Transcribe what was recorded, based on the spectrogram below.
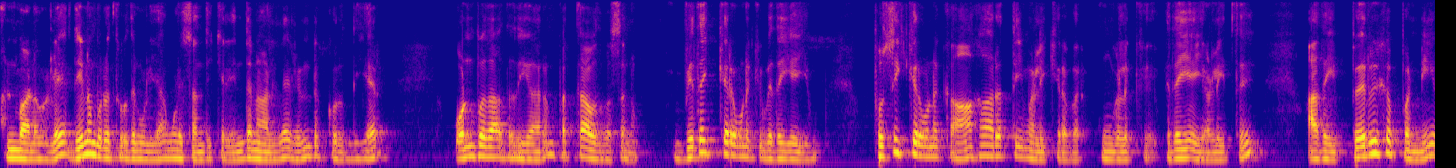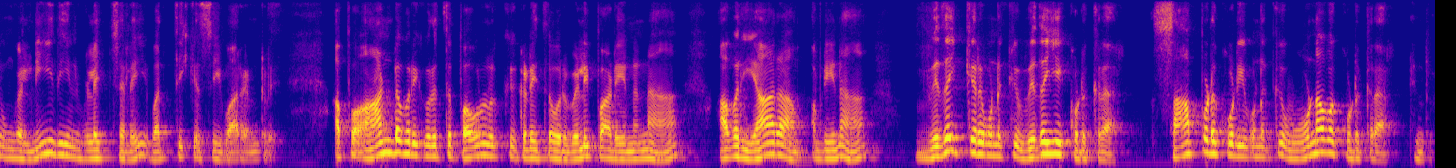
அன்பானவர்களே தினமுறை தூதன் வழியாக உங்களை சந்திக்கிறேன் இந்த நாளில் ரெண்டு குருந்தியர் ஒன்பதாவது அதிகாரம் பத்தாவது வசனம். விதைக்கிறவனுக்கு விதையையும் புசிக்கிறவனுக்கு ஆகாரத்தையும் அளிக்கிறவர் உங்களுக்கு விதையை அளித்து அதை பெருக பண்ணி உங்கள் நீதியின் விளைச்சலை வத்திக்க செய்வார் என்று. அப்போது ஆண்டவரை குறித்து பவுலுக்கு கிடைத்த ஒரு வெளிப்பாடு என்னென்னா அவர் யாராம் அப்படின்னா விதைக்கிறவனுக்கு விதையை கொடுக்கிறார் சாப்பிடக்கூடியவனுக்கு உணவை கொடுக்கிறார் என்று.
